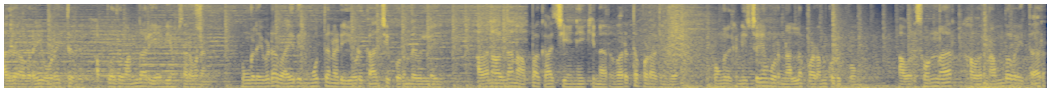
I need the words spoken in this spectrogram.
அது அவரை உடைத்தது. அப்போது வந்தார் ஏவிஎம் சரவணன். உங்களை விட வயதில் மூத்த நடிகையோடு காட்சி பொருந்தவில்லை. அதனால் தான் அப்பா காட்சியை நீக்கினார். வருத்தப்படாதீங்க. உங்களுக்கு நிச்சயம் ஒரு நல்ல படம் கொடுப்போம். அவர் சொன்னார் அவர் நம்ப வைத்தார்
